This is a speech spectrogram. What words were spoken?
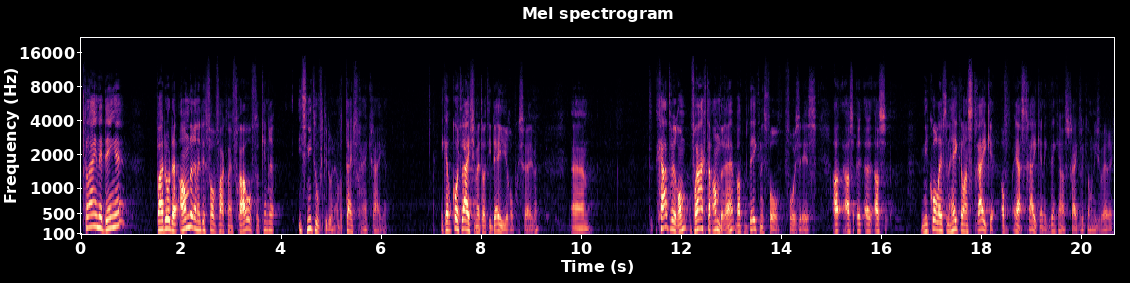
Kleine dingen waardoor de ander, en in dit geval vaak mijn vrouw of de kinderen, iets niet hoeven te doen en wat tijd vrij krijgen. Ik heb een kort lijstje met wat ideeën hier opgeschreven. Ehm, het gaat weer om, vraag de ander wat betekenisvol voor ze is. Als, als, eh, als Nicole heeft een hekel aan strijken, of ja, strijken. En ik denk, ja, strijken vind ik helemaal niet zo erg.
